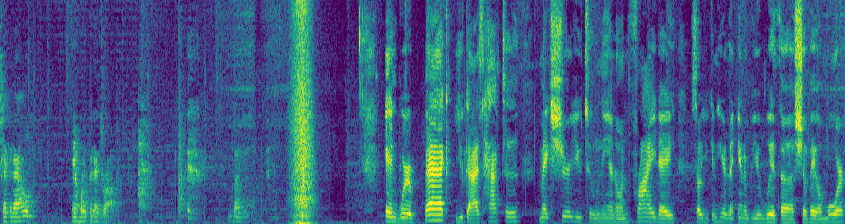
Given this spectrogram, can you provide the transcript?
check it out, and wait for that drop. Bye, y'all. And we're back. You guys have to make sure you tune in on Friday so you can hear the interview with uh, Chevelle Moore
